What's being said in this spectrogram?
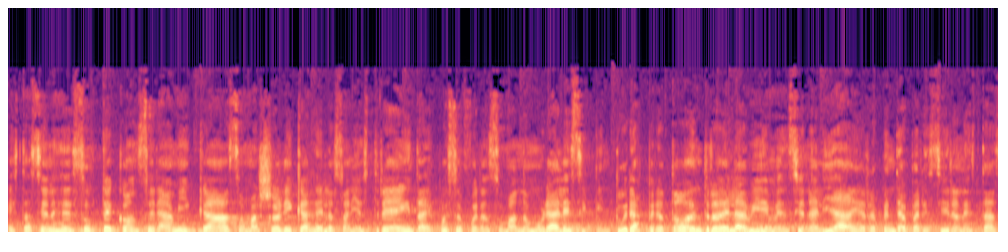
estaciones de subte con cerámicas o mayóricas de los años 30, después se fueron sumando murales y pinturas, pero todo dentro de la bidimensionalidad y de repente aparecieron estas,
